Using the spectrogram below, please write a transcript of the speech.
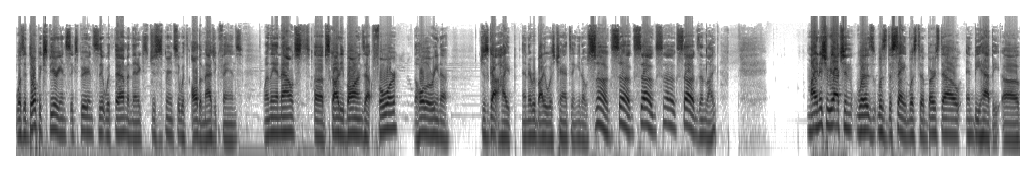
was a dope experience. Experience it with them, and then ex- just experience it with all the Magic fans. When they announced uh, Scottie Barnes at four, the whole arena just got hype, and everybody was chanting, you know, Suggs, Suggs, Suggs, Suggs, Suggs, and like my initial reaction was was the same, was to burst out and be happy. Uh,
